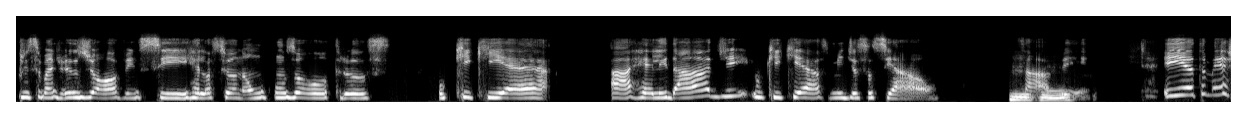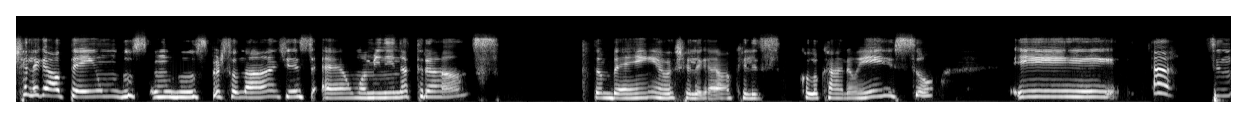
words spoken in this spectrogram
principalmente os jovens, se relacionam com os outros, o que, que é a realidade, o que, que é a mídia social, uhum. sabe? E eu também achei legal, tem um dos, um dos personagens, é uma menina trans, também, eu achei legal que eles colocaram isso. E, ah, assim,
